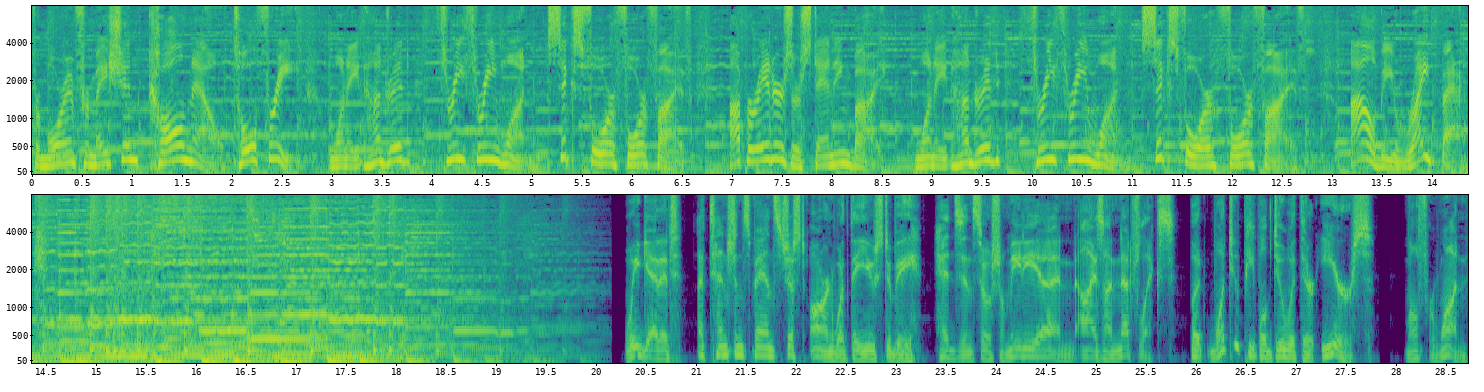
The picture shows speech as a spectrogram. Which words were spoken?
For more information, call now toll free 1 800 331 6445. Operators are standing by 1 800 331 6445. I'll be right back. We get it. Attention spans just aren't what they used to be heads in social media and eyes on Netflix. But what do people do with their ears? Well, for one,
